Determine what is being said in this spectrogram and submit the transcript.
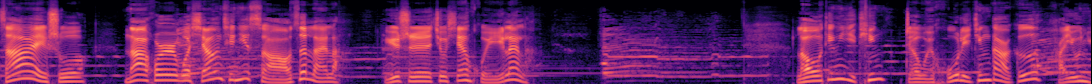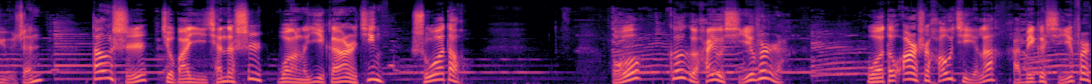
再说那会儿我想起你嫂子来了，于是就先回来了。老丁一听这位狐狸精大哥还有女人，当时就把以前的事忘了一干二净，说道：“哦，哥哥还有媳妇儿啊？”我都二十好几了，还没个媳妇儿，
